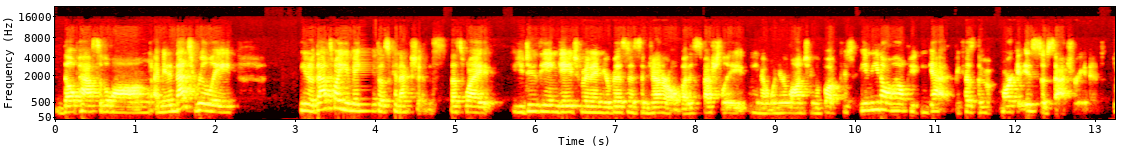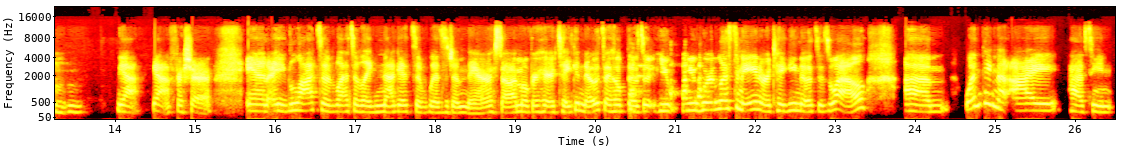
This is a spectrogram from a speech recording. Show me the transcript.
They'll pass it along. I mean, and that's really, you know, that's why you make those connections. That's why you do the engagement in your business in general, but especially, you know, when you're launching a book, because you need all the help you can get because the market is so saturated. Mm-hmm. Yeah, yeah, for sure. And I lots of lots of like nuggets of wisdom there. So I'm over here taking notes. I hope those of you you were listening or taking notes as well. Um, one thing that I have seen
